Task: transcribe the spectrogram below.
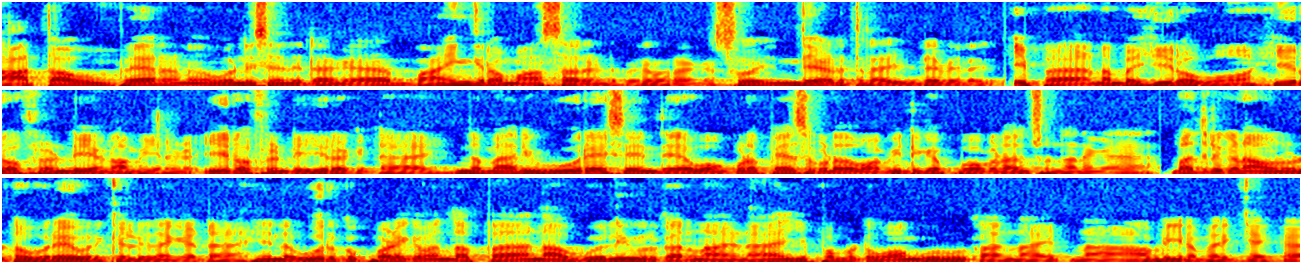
தாத்தாவும் பேரனும் ஒன்று சேர்ந்துட்டாங்க. பயங்கர மாசா ரெண்டு பேரும் வராங்க. ஸோ இந்த இடத்துல இடைவேளை. இப்போ நம்ம ஹீரோவும் ஹீரோ ஃப்ரெண்டு எங்க அமைக்கிறாங்க ஹீரோ ஃப்ரெண்டு ஹீரோ கிட்ட இந்த மாதிரி ஊரே சேர்ந்து உன் கூட பேசக்கூடாது உன் வீட்டுக்கு போகக்கூடாதுன்னு சொன்னானுங்க. பதிலுக்கு நான் அவங்கள்ட்ட ஒரே ஒரு கேள்வி தான் கேட்டேன். இந்த ஊருக்கு பிழைக்க வந்தப்ப நான் வெளியூருக்காரனா ஆயினேன் இப்போ மட்டும் உங்க ஊருக்காரன் ஆயிட்டேனா? அப்படிங்கிற மாதிரி கேட்க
